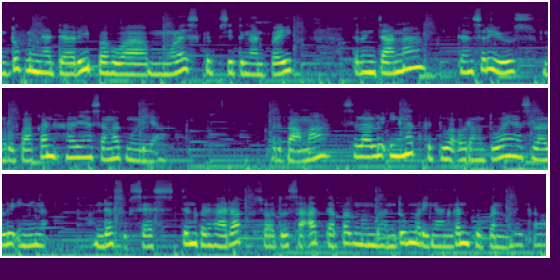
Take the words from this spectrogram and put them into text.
untuk menyadari bahwa memulai skripsi dengan baik terencana, dan serius merupakan hal yang sangat mulia. Pertama, selalu ingat kedua orang tua yang selalu ingin Anda sukses dan berharap suatu saat dapat membantu meringankan beban mereka.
